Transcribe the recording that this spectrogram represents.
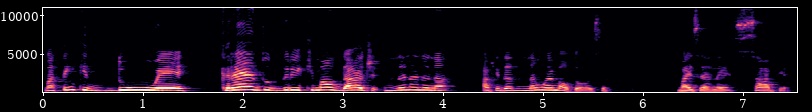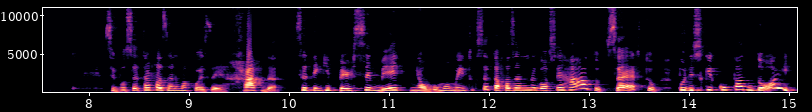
mas tem que doer. Credo, Dri, que maldade. Não, não, não, não. A vida não é maldosa, mas ela é sábia. Se você está fazendo uma coisa errada, você tem que perceber em algum momento que você está fazendo um negócio errado, certo? Por isso que culpa dói.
